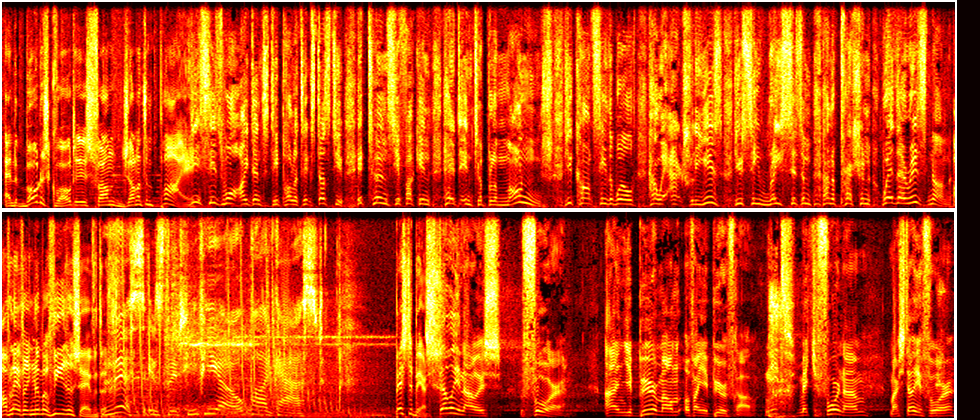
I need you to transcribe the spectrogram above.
En de bonusquote is van Jonathan Pye. This is what identity politics does to you. It turns your fucking head into blancmange. You can't see the world how it actually is. You see racism and oppression where there is none. Aflevering nummer 74. This is the TPO podcast. Beste Bert. Stel je nou eens voor aan je buurman of aan je buurvrouw. Niet met je voornaam, maar stel je voor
